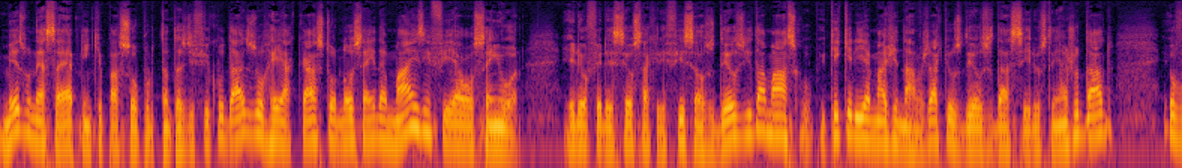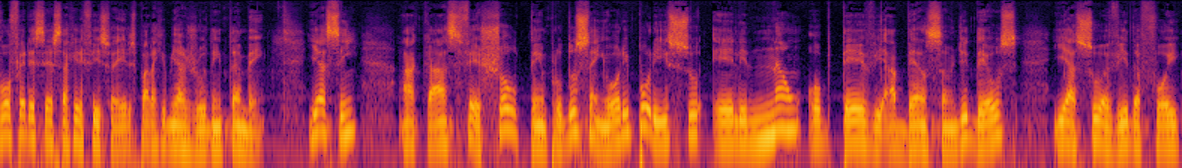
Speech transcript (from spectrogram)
mesmo nessa época em que passou por tantas dificuldades, o rei Acás tornou-se ainda mais infiel ao Senhor. Ele ofereceu sacrifício aos deuses de Damasco. O que, que ele imaginava? Já que os deuses da Síria os têm ajudado, eu vou oferecer sacrifício a eles para que me ajudem também. E assim, Acás fechou o templo do Senhor e por isso ele não obteve a benção de Deus e a sua vida foi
